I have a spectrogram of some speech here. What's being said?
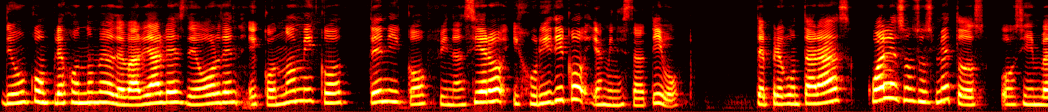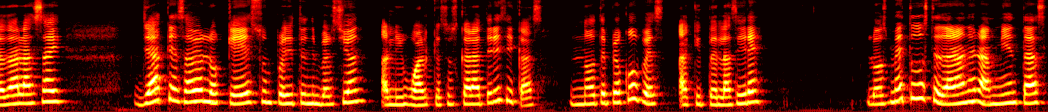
de un complejo número de variables de orden económico, técnico, financiero y jurídico y administrativo. Te preguntarás cuáles son sus métodos o si en verdad las hay, ya que sabes lo que es un proyecto de inversión al igual que sus características. No te preocupes, aquí te las diré. Los métodos te darán herramientas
